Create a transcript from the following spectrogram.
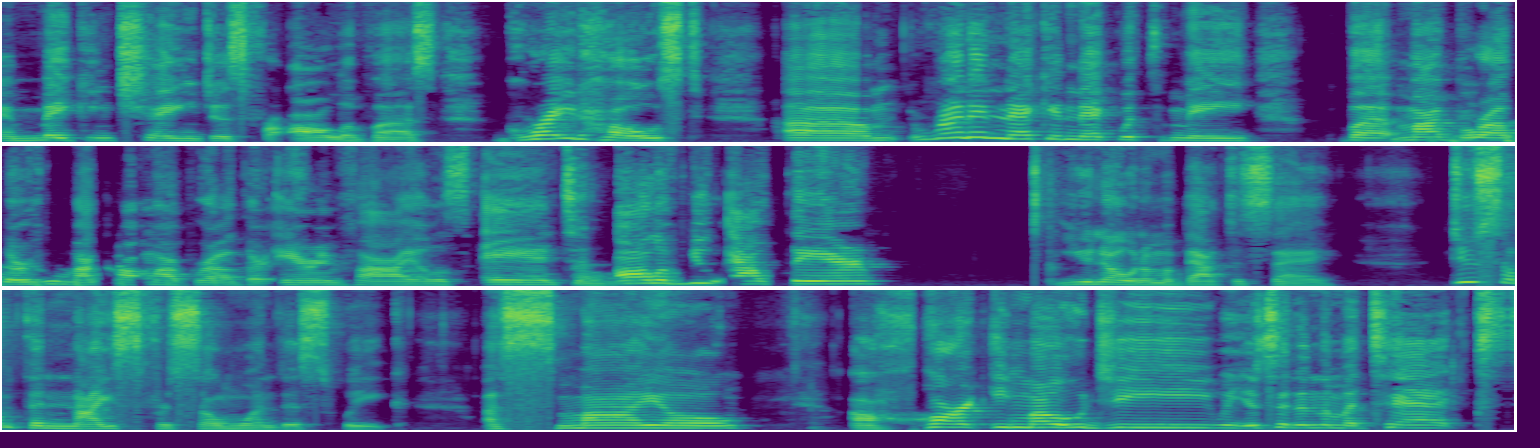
and making changes for all of us. Great host, um, running neck and neck with me, but my brother, whom I call my brother, Aaron Viles. And to all of you out there, you know what I'm about to say. Do something nice for someone this week. A smile, a heart emoji when you're sending them a text,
